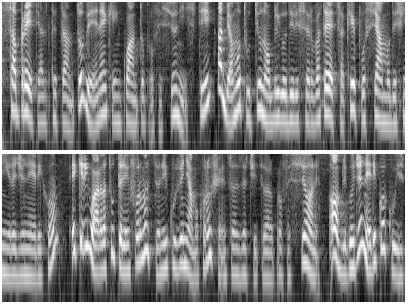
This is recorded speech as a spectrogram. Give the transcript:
saprete altrettanto bene che in quanto professionisti abbiamo tutti un obbligo di riservatezza che possiamo definire generico e che riguarda tutte le informazioni di cui veniamo a conoscenza nell'esercizio della professione. Obbligo generico a cui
